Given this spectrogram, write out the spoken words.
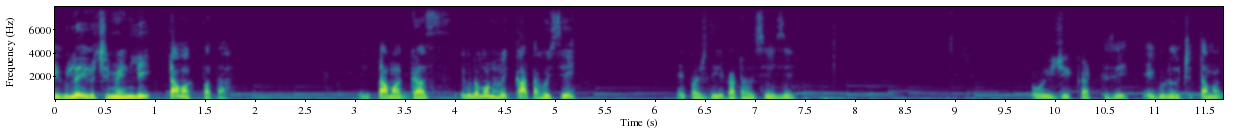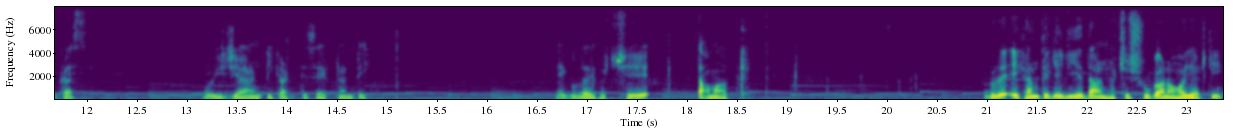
এগুলাই হচ্ছে মেইনলি তামাক পাতা। এই তামাক গাছ, এগুলো মনে হয় কাটা হয়েছে এই পাশ দিয়ে কাটা হয়েছে এই যে। ওই যে কাটতেছে, এগুলো হচ্ছে তামাক গাছ। ওই যে আন্টি কাটতেছে একটা আন্টি। এগুলাই হচ্ছে তামাক। এগুলো এখান থেকে গিয়ে দান হচ্ছে, শুকানো হয় আর কি।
